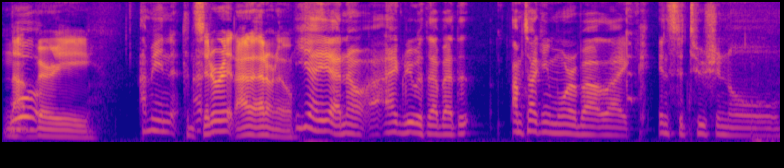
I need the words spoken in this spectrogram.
not Well, very I mean, I- considerate. I, I don't know. Yeah, yeah, no, I I agree with that, but the, I'm talking more about like institutional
